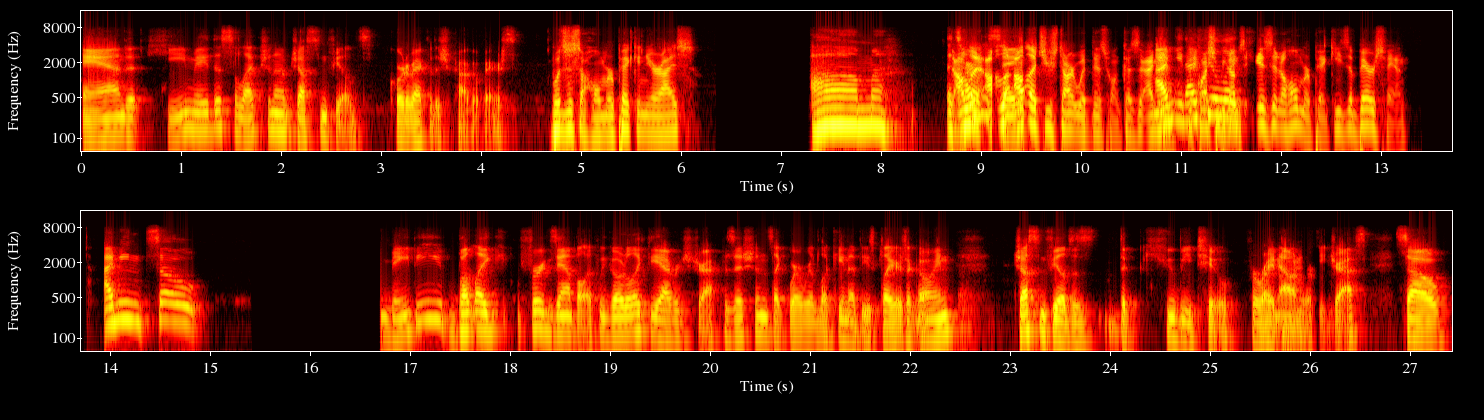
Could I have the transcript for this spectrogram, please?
And he made the selection of Justin Fields, quarterback for the Chicago Bears. Was this a homer pick in your eyes? Um, I'll let, I'll. I'll let you start with this one because I mean, I mean, the I question becomes: like- Is it a homer pick? He's a Bears fan. I mean, so maybe, but like for example, if we go to like the average draft positions, like where we're looking at these players are going, Justin Fields is the QB two for right now in rookie drafts. So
